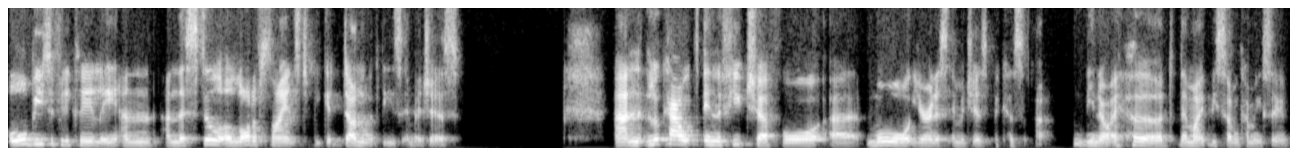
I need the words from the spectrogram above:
all beautifully clearly, and, and there's still a lot of science to be get done with these images. And look out in the future for uh, more Uranus images because, uh, you know, I heard there might be some coming soon.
